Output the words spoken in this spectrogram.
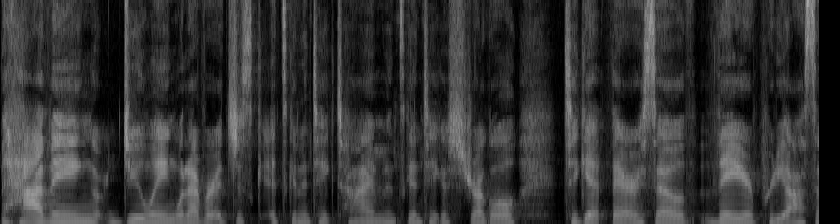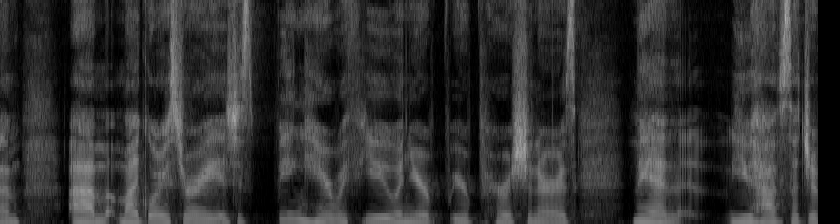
having doing whatever it's just it's going to take time it's going to take a struggle to get there so they are pretty awesome um, my glory story is just being here with you and your your parishioners man you have such a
